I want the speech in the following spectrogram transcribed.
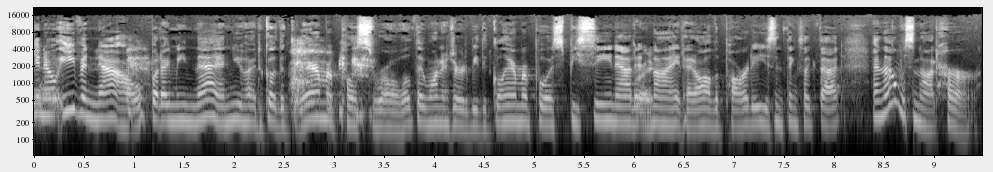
you know. way. Even now, but I mean, then you had to go the glamour puss role. They wanted her to be the glamour puss, be seen out at Right. night at all the parties and things like that, and that was not her.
